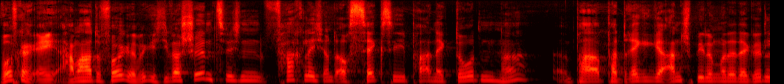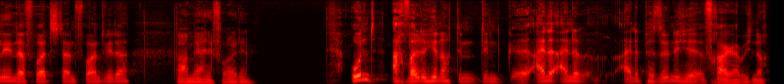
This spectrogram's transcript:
Wolfgang, ey, hammerharte Folge. Wirklich, die war schön zwischen fachlich und auch sexy, paar Anekdoten, ne? ein paar, paar dreckige Anspielungen unter der Gürtellinie, da freut sich dein Freund wieder. War mir eine Freude. Und, ach, weil du hier noch den, den äh, eine, eine, eine persönliche Frage habe ich noch,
